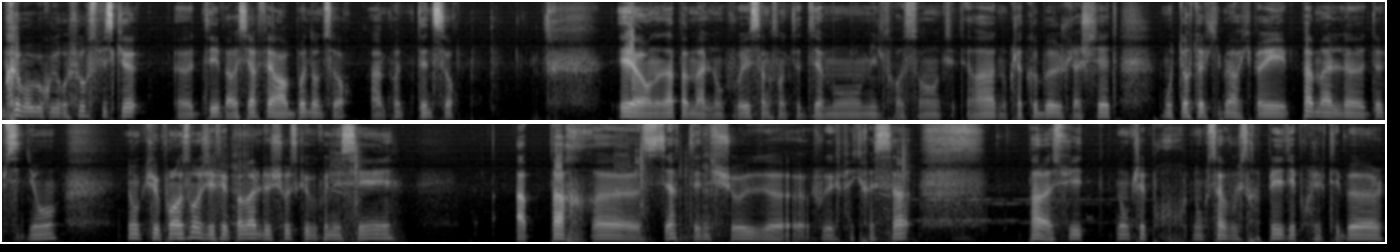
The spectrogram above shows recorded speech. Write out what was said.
vraiment beaucoup de ressources puisque euh, D va réussir à faire un bon dancer, un bon dancer. Et euh, on en a pas mal. Donc vous voyez 504 diamants, 1300, etc. Donc la cobble je l'achète. Mon turtle qui m'a récupéré pas mal euh, d'obsidian. Donc pour l'instant j'ai fait pas mal de choses que vous connaissez. À part certaines choses, je vous expliquerai ça par la suite. Donc, donc ça vous se rappelez des projectables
